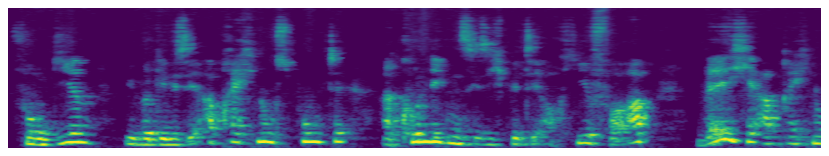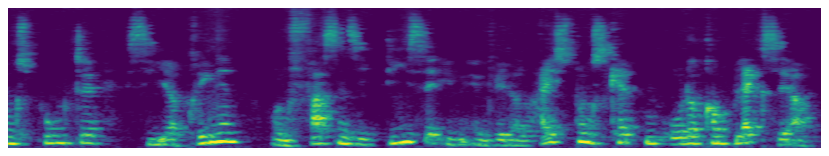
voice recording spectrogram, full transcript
fungieren über gewisse Abrechnungspunkte. Erkundigen Sie sich bitte auch hier vorab, welche Abrechnungspunkte Sie erbringen und fassen Sie diese in entweder Leistungsketten oder Komplexe ab.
